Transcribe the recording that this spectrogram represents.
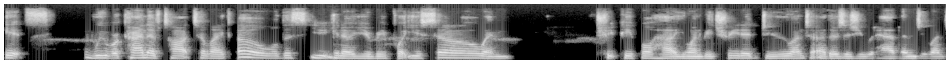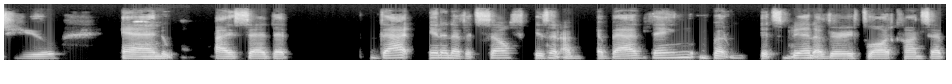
it's we were kind of taught to like, oh, well, this, you, you know, you reap what you sow and treat people how you want to be treated, do unto others as you would have them do unto you. And I said that that in and of itself isn't a, a bad thing, but it's been a very flawed concept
